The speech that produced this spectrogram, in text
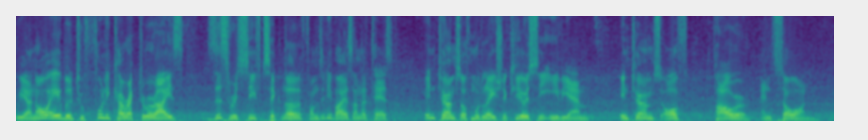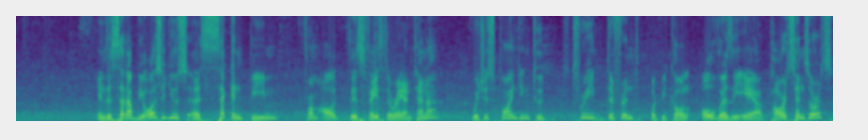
we are now able to fully characterize this received signal from the device under test in terms of modulation accuracy, EVM, in terms of power, and so on. In this setup, we also use a second beam from out this phased array antenna, which is pointing to three different, what we call over-the-air power sensors,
